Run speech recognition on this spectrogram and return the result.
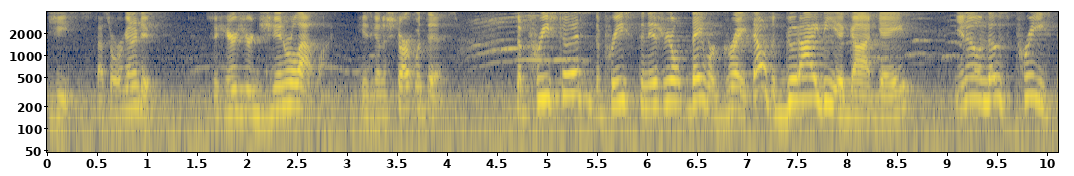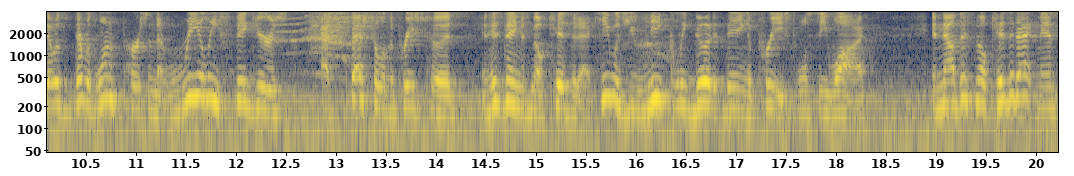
Jesus. That's what we're going to do. So, here's your general outline. He's going to start with this. The priesthood, the priests in Israel, they were great. That was a good idea God gave. You know, and those priests, there was there was one person that really figures as special in the priesthood, and his name is Melchizedek. He was uniquely good at being a priest. We'll see why. And now this Melchizedek, man,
